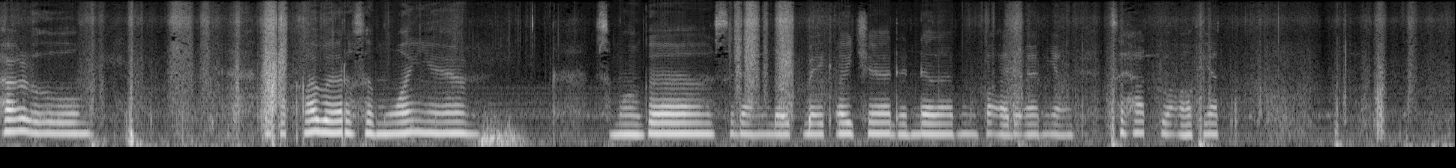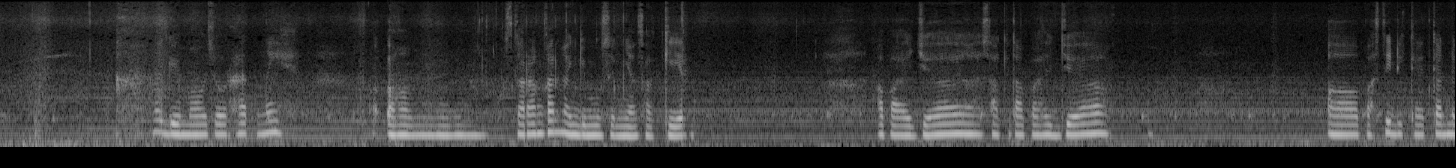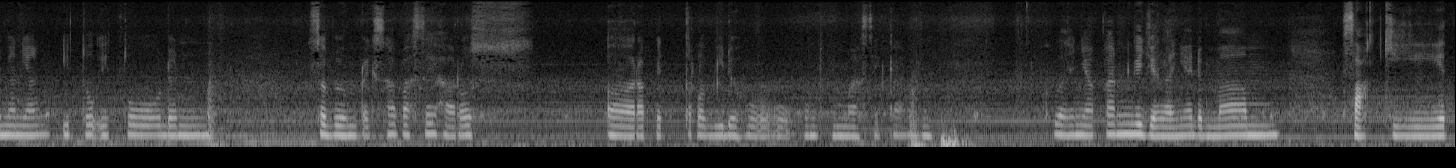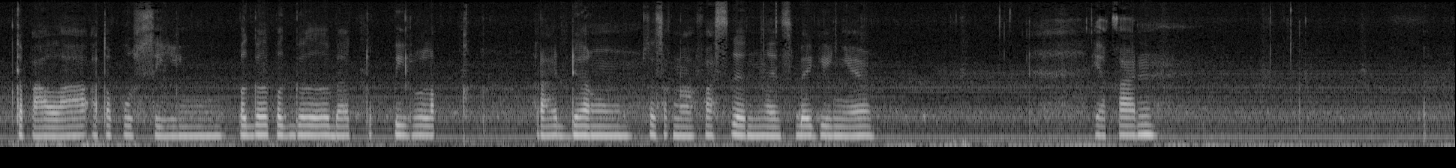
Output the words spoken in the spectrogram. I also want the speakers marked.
Speaker 1: Halo, apa kabar semuanya? Semoga sedang baik-baik aja dan dalam keadaan yang sehat walafiat. Lagi mau curhat nih. Um, sekarang kan lagi musimnya sakit. Apa aja, sakit apa aja, uh, pasti dikaitkan dengan yang itu itu. Dan sebelum periksa pasti harus uh, rapid terlebih dahulu untuk memastikan kebanyakan gejalanya demam sakit kepala atau pusing pegel-pegel batuk pilek radang sesak nafas dan lain sebagainya. Ya kan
